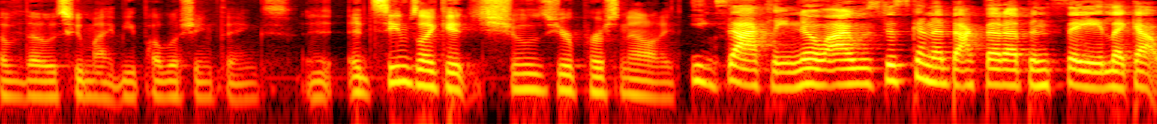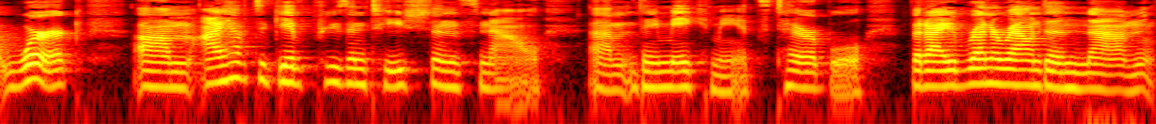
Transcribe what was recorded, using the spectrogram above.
of those who might be publishing things it, it seems like it shows your personality exactly no i was just gonna back that up and say like at work um, i have to give presentations now um, they make me. It's terrible. But I run around and um,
